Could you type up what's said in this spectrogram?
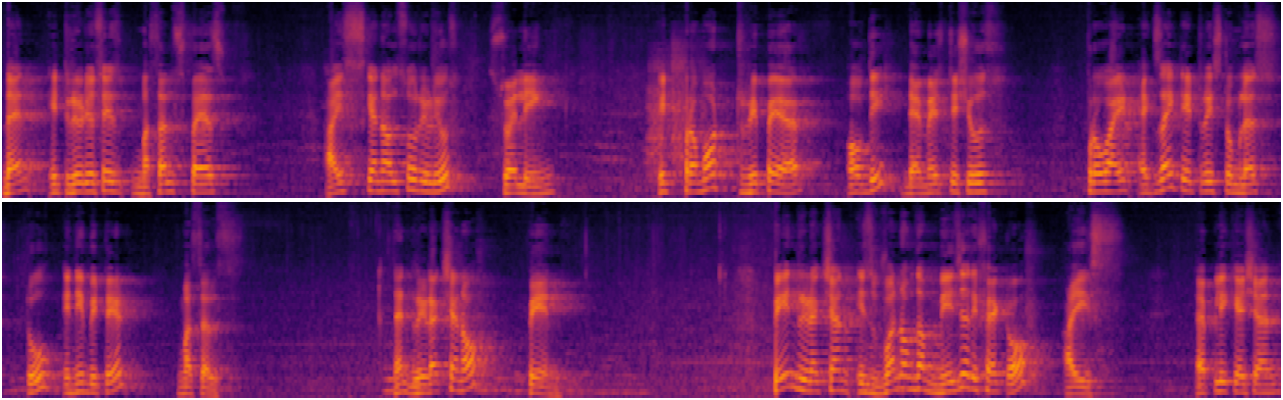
Then it reduces muscle spasm. Ice can also reduce swelling. It promote repair of the damaged tissues. Provide excitatory stimulus to inhibited muscles then reduction of pain pain reduction is one of the major effect of ice application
